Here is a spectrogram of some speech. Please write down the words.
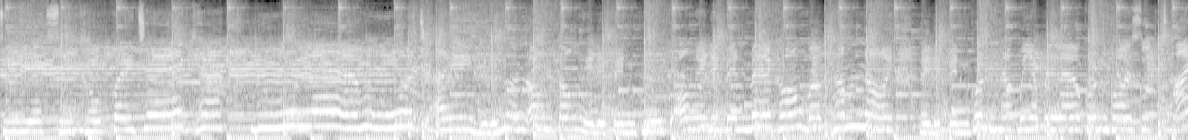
สิอยากสิเข้าไปเทคแค่ดูแลหัวใจ ให้มันนวลอ่องต้องให้ได้เป็นครูกองให้ได้เป็นแม่ของบักคำน้อย ให้ได้เป็นคนหักไม่อยากเป็นแล้วคนคอยสุดท้าย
